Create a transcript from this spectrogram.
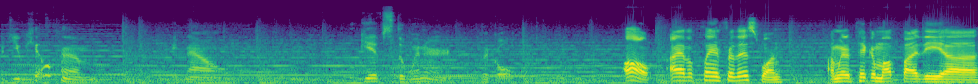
if you kill him right now, who gives the winner the gold? Oh, I have a plan for this one. I'm gonna pick him up by the uh,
